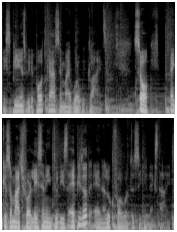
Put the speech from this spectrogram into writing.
experience with the podcast and my work with clients. So, thank you so much for listening to this episode, and I look forward to see you next time.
